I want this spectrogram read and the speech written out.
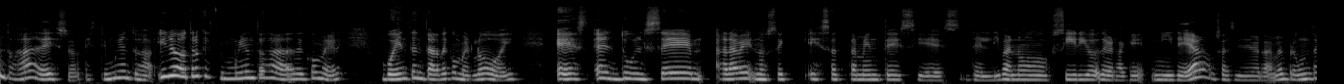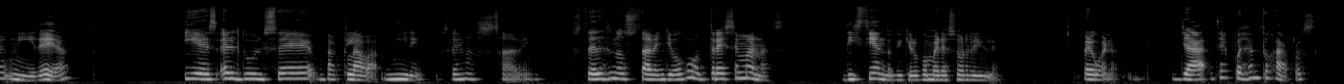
antojada de eso, estoy muy antojada. Y lo otro que estoy muy antojada de comer, voy a intentar de comerlo hoy, es el dulce árabe, no sé exactamente si es del Líbano, sirio, de verdad que ni idea, o sea, si de verdad me preguntan, ni idea. Y es el dulce baklava. Miren, ustedes no saben, ustedes no saben, llevo como tres semanas diciendo que quiero comer eso horrible. Pero bueno, ya después de antojarlos,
